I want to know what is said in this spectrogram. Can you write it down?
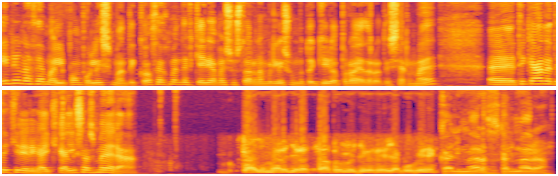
Είναι ένα θέμα λοιπόν πολύ σημαντικό. Θα έχουμε την ευκαιρία αμέσως τώρα να μιλήσουμε με τον κύριο Πρόεδρο της ΕΛΜΕ. Ε, τι κάνετε κύριε Ριγάκη, καλή σας μέρα. Καλημέρα κύριε Στάθολο, κύριε Γιακουβή. Καλημέρα σας, καλημέρα.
